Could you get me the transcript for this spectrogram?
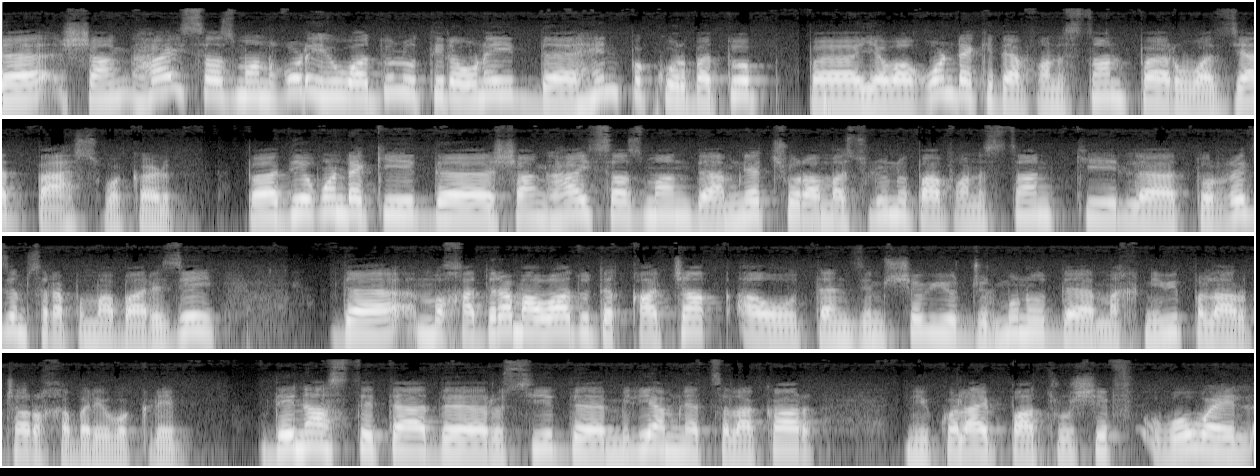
د شانګهای سازمان غړو هیوادونو تیرونی د هند په کوربتوب په یو غونډه کې د افغانستان پر وضعیت بحث وکړ په دې غونډه کې د شانګهای سازمان د امنیت شورا مسولینو په افغانستان کې له تروریزم سره په مبارزه د مخدره موادو د قاچاق او تنظیم شویو جرمونو د مخنیوي په لارو چارو خبرې وکړې دې ناستې ته د روسیې د ملي امنیت سلاکار نیکولای پاتروشیف وویل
